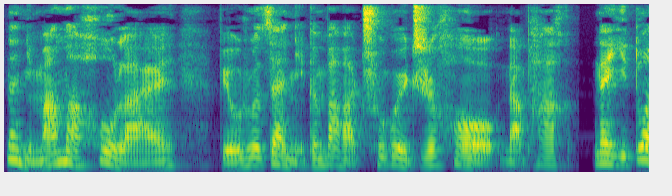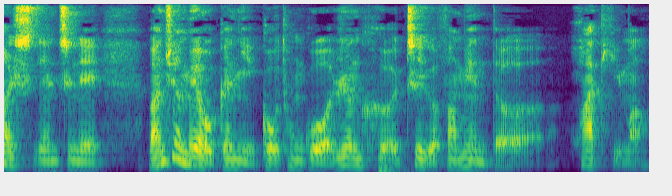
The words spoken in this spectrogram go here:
那你妈妈后来，比如说在你跟爸爸出柜之后，哪怕那一段时间之内，完全没有跟你沟通过任何这个方面的话题吗？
